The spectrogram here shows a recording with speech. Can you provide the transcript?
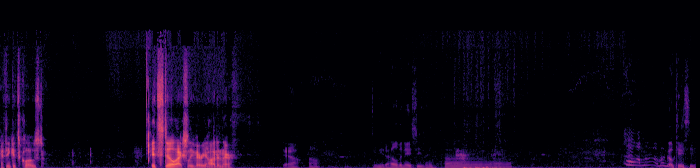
I think it's closed. It's still actually very hot in there. Yeah. Oh. You need a hell of an AC then. Uh, I'm, gonna- I'm gonna go KC.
